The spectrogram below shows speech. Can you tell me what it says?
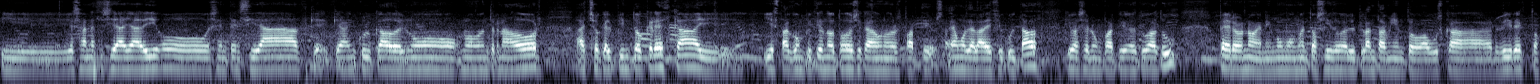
y esa necesidad, ya digo, esa intensidad que, que ha inculcado el nuevo, nuevo entrenador ha hecho que el Pinto crezca y, y está compitiendo todos y cada uno de los partidos. Sabíamos de la dificultad, que iba a ser un partido de tú a tú, pero no, en ningún momento ha sido el planteamiento a buscar directo.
